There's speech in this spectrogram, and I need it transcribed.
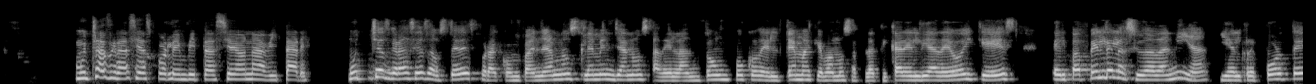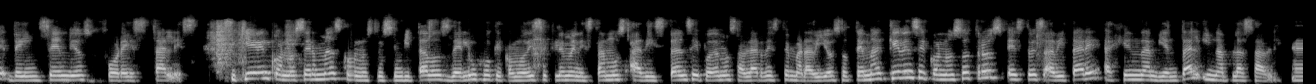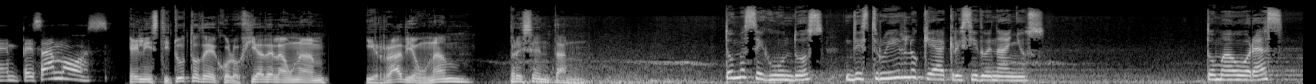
Muchas gracias por la invitación a Vitare. Muchas gracias a ustedes por acompañarnos. Clemen ya nos adelantó un poco del tema que vamos a platicar el día de hoy, que es el papel de la ciudadanía y el reporte de incendios forestales. Si quieren conocer más con nuestros invitados de lujo, que como dice Clemen, estamos a distancia y podemos hablar de este maravilloso tema, quédense con nosotros. Esto es Habitare, Agenda Ambiental Inaplazable. Empezamos. El Instituto de Ecología de la UNAM y Radio UNAM presentan. Toma segundos destruir lo que ha crecido en años. Toma horas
